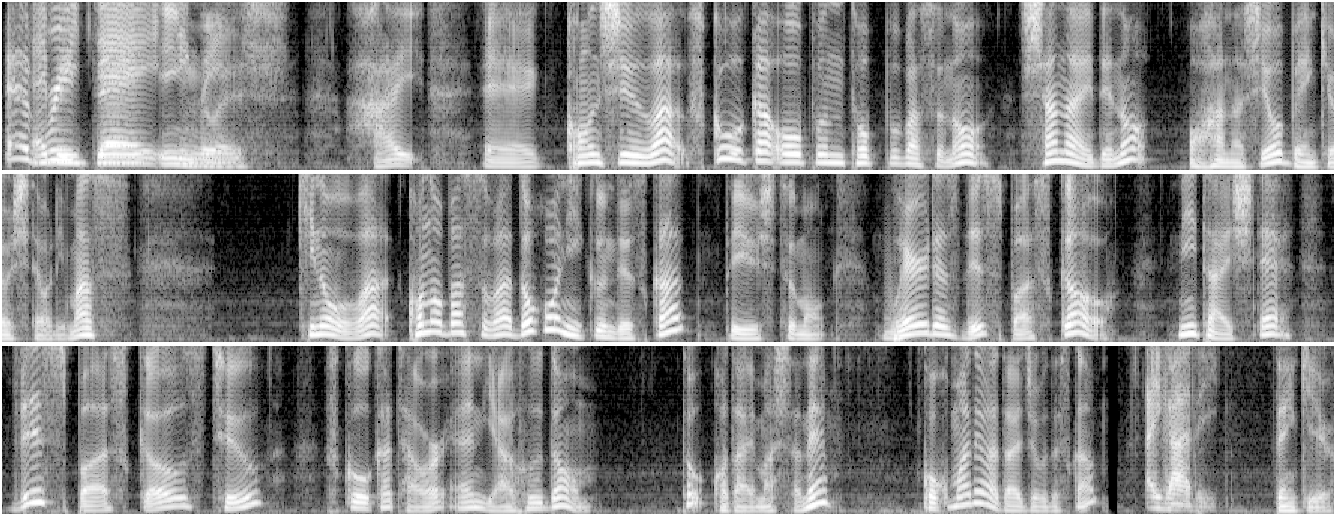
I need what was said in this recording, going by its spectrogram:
Everyday English。はい、えー今週は福岡オープントップバスの車内でのお話を勉強しております。昨日はこのバスはどこに行くんですか？っていう質問。Where does this bus go? に対して、This bus goes to 福岡 Tower and Yahoo Dome と答えましたね。ここまでは大丈夫ですか？I got it! Thank you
